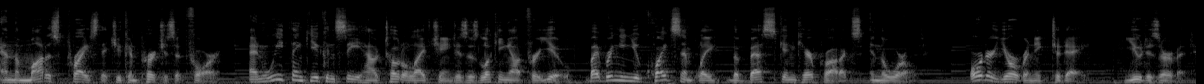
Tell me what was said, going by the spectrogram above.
and the modest price that you can purchase it for. And we think you can see how Total Life Changes is looking out for you by bringing you quite simply the best skincare products in the world. Order your Renique today. You deserve it.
